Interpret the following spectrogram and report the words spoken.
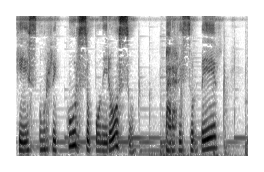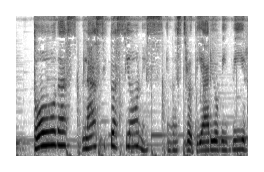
que es un recurso poderoso para resolver todas las situaciones en nuestro diario vivir,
